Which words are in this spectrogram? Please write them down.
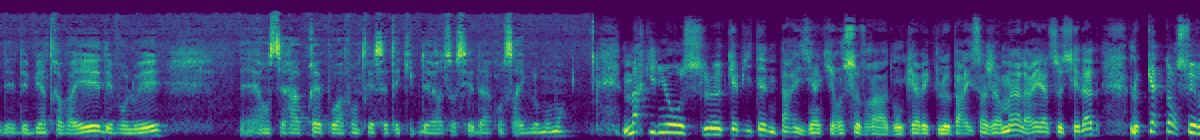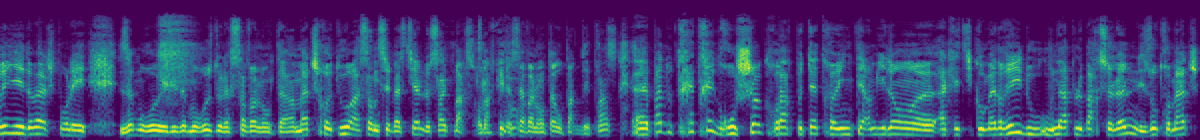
de, bien travailler, d'évoluer. On sera prêt pour affronter cette équipe de Real Sociedad quand ça arrive le moment. Marquinhos, le capitaine parisien qui recevra donc avec le Paris Saint-Germain la Real Sociedad le 14 février. Dommage pour les amoureux et les amoureuses de la Saint-Valentin. Match retour à San Sébastien le 5 mars. Remarquez la Saint-Valentin au Parc des Princes. Euh, pas de très très gros chocs. Remarque peut-être Inter Milan, euh, Atlético Madrid ou, ou Naples Barcelone. Les autres matchs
